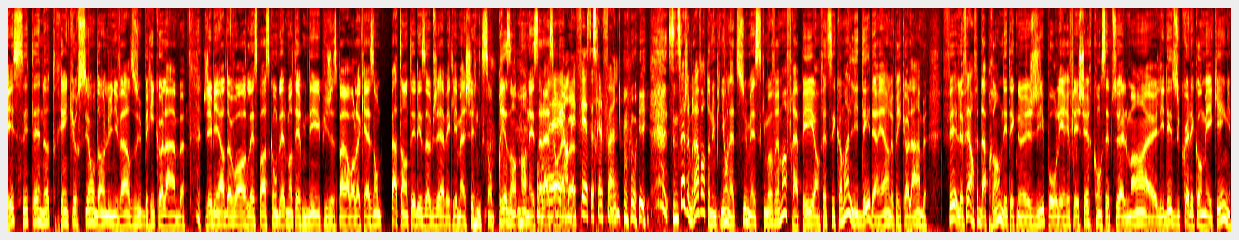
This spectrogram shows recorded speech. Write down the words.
Et c'était notre incursion dans l'univers du bricolab. J'ai bien hâte de voir l'espace complètement terminé et puis j'espère avoir l'occasion de patenter des objets avec les machines qui sont présentement en installation ouais, là-bas. En effet, ce serait le fun. oui. Cynthia, j'aimerais avoir ton opinion là-dessus, mais ce qui m'a vraiment frappé, en fait, c'est comment l'idée derrière le bricolab le fait, en fait, d'apprendre des technologies pour les réfléchir conceptuellement, euh, l'idée du critical making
